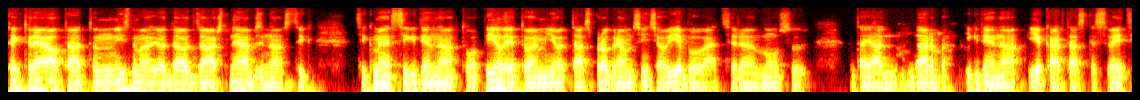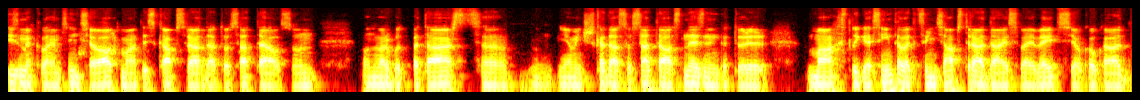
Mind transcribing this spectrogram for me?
teiktu, realitāte, un īstenībā ļoti daudz ārstu neapzinās, cik, cik mēs ikdienā to pielietojam, jo tās programmas jau iebūvētas ir mūsu tajā darba ikdienā iekārtās, kas veic izmeklējumus, viņš jau automātiski apstrādā tos attēlus. Un, un varbūt pat ārsts, ja viņš skatās tos attēlus, nezina, ka tur ir mākslīgais intelekts, viņus apstrādājis vai veicis jau kaut kādu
